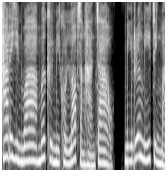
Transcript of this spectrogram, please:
ข้าได้ยินว่าเมื่อคืนมีคนลอบสังหารเจ้า มีเรื่องนี้จริงไหม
